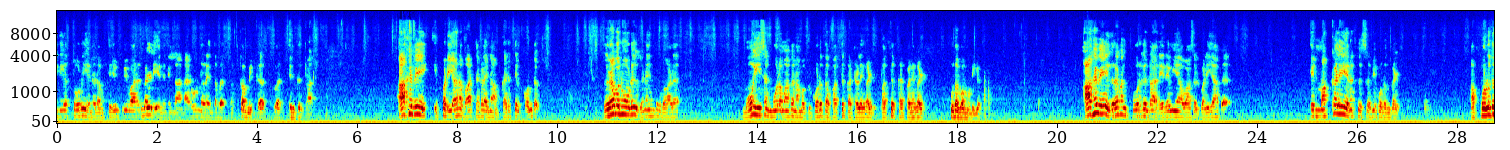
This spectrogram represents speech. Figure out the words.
இதயத்தோடு என்னிடம் திரும்பி வாருங்கள். ஏனெனில் நான் அருள் நிறைந்தவர் வெக்கம் மிக்கவர் என்கின்றார். ஆகவே இப்படியான வார்த்தைகளை நாம் கருத்தில் கொண்டு இறைவனோடு இணைந்து வாழ மோயிசன் மூலமாக நமக்கு கொடுத்த பத்து கட்டளைகள் பத்து கற்பனைகள் உதவ முடியும். ஆகவே இறைவன் கூறுகின்றார் எரேமியா வாசல் வழியாக என் மக்களே எனக்கு செவி கொடுங்கள். அப்பொழுது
